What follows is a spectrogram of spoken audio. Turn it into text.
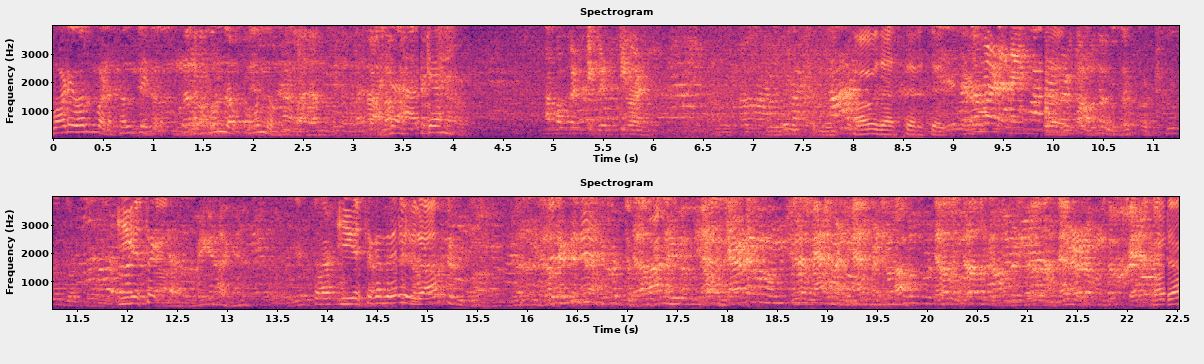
ಗಾಡಿ ವರ್ಕ್ ಬೇಡ ಸ್ವಲ್ಪ ಮುಂದು ಮುಂದೆ. ಮುಂದೆ ಯಾಕೆ ಹೌದಾ ಸರಿ ಸರಿ. ಈಗ ಎಷ್ಟ ಈಗ ಎಷ್ಟಕ್ಕಂದ್ರೆ ಹೇಳಿದ್ರಾ? ಹೌದಾ?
